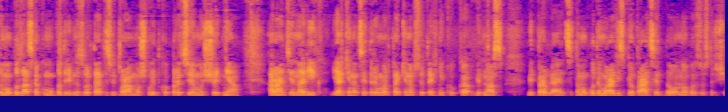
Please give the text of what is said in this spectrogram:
Тому, будь ласка, кому потрібно, звертайтесь, відправимо швидко, працюємо щодня. Гарантія на рік, як і на цей тример, так і на всю техніку, яка від нас відправляється. Тому будемо раді співпраці. До нових зустрічей.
